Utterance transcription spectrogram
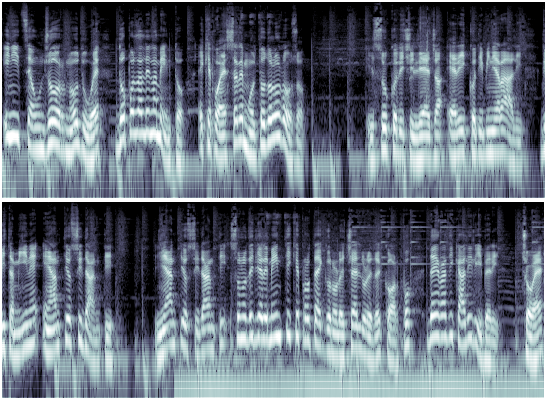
inizia un giorno o due dopo l'allenamento e che può essere molto doloroso. Il succo di ciliegia è ricco di minerali, vitamine e antiossidanti. Gli antiossidanti sono degli elementi che proteggono le cellule del corpo dai radicali liberi, cioè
